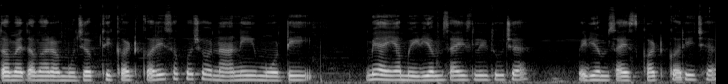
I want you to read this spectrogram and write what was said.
તમે તમારા મુજબથી કટ કરી શકો છો. નાની, મોટી, મેં અહીંયા મીડિયમ સાઇઝ લીધું છે. મીડિયમ સાઇઝ કટ કરી છે.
